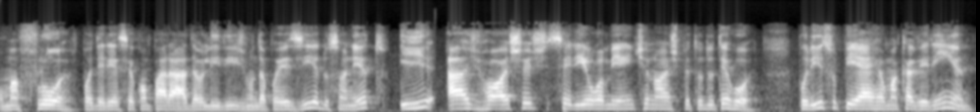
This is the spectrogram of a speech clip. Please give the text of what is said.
uma flor poderia ser comparada ao lirismo da poesia, do soneto, e as rochas seriam o ambiente inóspito do terror. Por isso, Pierre é uma caveirinha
